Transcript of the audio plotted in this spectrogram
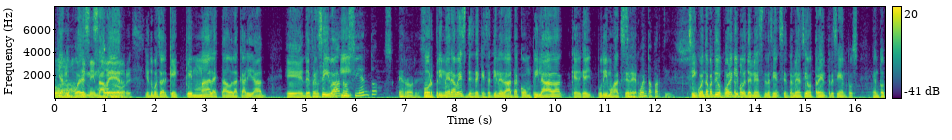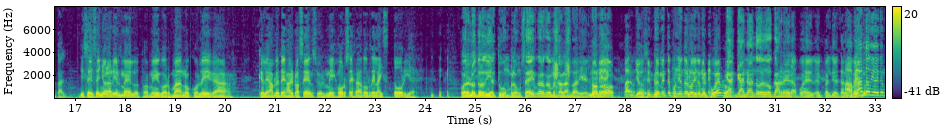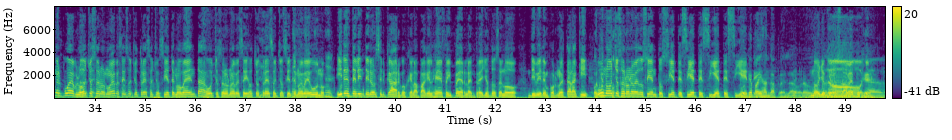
ya tú puedes mismo, saber, ya tú puedes saber que qué mal ha estado la calidad eh, defensiva y 400 errores. por primera vez desde que se tiene data compilada que, que pudimos acceder. 50 partidos. 50 partidos por equipo que terminan, siendo 300 se terminan siendo 300 300 en total. Dice el señor Ariel Melo, tu amigo, hermano, colega, que le hables de Jairo Asensio, el mejor cerrador de la historia. Por el otro día él tuvo un blown save, creo que me está hablando Ariel. No, no, yo simplemente poniendo el oído en el pueblo. Ga- ganando de dos carreras, pues él, él perdió el salvamento. Hablando de oído en el pueblo, 809-683-8790, 809-683-8791 y desde el interior sin cargos, que la pague el jefe y Perla, entre ellos dos se lo dividen por no estar aquí, ¿Por qué? 1-809-200-7777. ¿Por qué país anda Perla ahora? No, yo quiero saber porque... ya.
